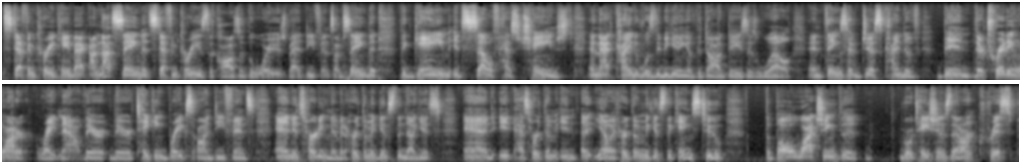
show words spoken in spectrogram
Stephen Curry came back. I'm not saying that Stephen Curry is the cause of the Warriors' bad defense. I'm saying that the game itself has changed, and that kind of was the beginning of the dog days as well. And things have just kind of been they're treading water right now. They're they're taking breaks on defense, and it's hurting them. It hurt them against the Nuggets, and it has hurt them in uh, you know it hurt them against the Kings too. The ball watching, the rotations that aren't crisp,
